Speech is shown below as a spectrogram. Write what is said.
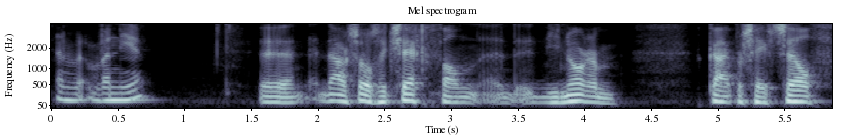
En wanneer? Nou, zoals ik zeg, van die norm. Kuipers heeft zelf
